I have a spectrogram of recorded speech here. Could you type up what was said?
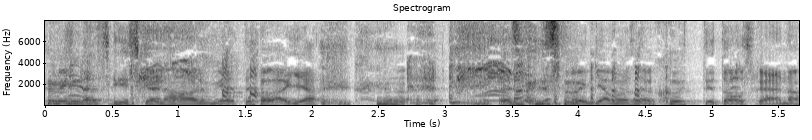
Mina skridskor är en halv meter höga. Jag ser ut som en gammal sån här 70-talsstjärna.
